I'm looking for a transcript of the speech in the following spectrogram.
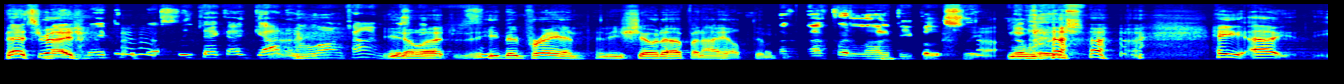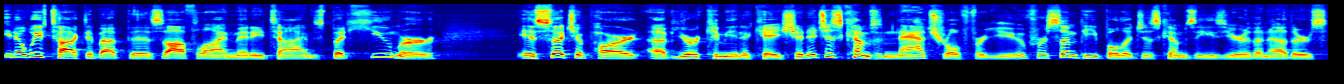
That's right. Maybe the best sleep tech I've gotten in a long time. You know what? He'd been praying and he showed up and I helped him. I've put a lot of people to sleep. No worries. hey, uh, you know, we've talked about this offline many times, but humor is such a part of your communication. It just comes natural for you. For some people, it just comes easier than others.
